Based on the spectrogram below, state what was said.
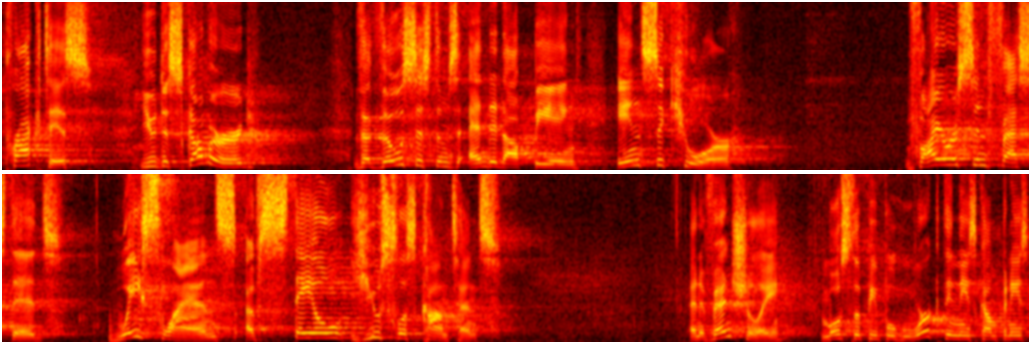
practice, you discovered that those systems ended up being insecure, virus-infested, wastelands of stale, useless content. And eventually, most of the people who worked in these companies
